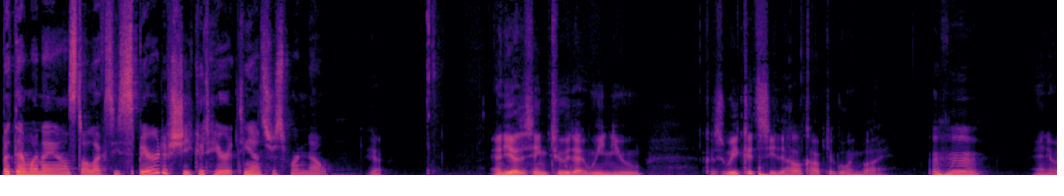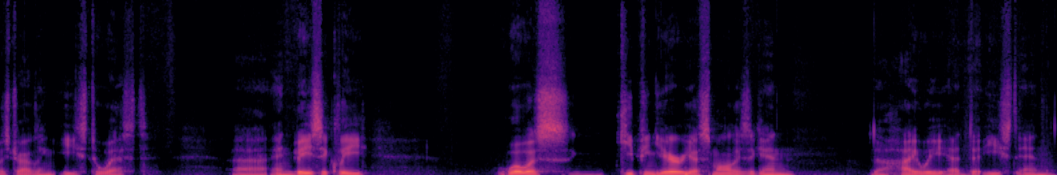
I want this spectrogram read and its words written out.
But then when I asked Alexi Spirit if she could hear it, the answers were no. Yeah. And the other thing too that we knew, because we could see the helicopter going by, Mm-hmm. And it was traveling east to west, uh, and basically, what was keeping the area small is again the highway at the east end.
